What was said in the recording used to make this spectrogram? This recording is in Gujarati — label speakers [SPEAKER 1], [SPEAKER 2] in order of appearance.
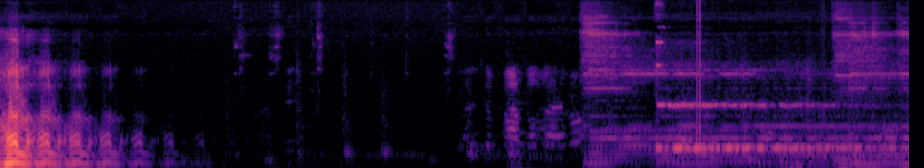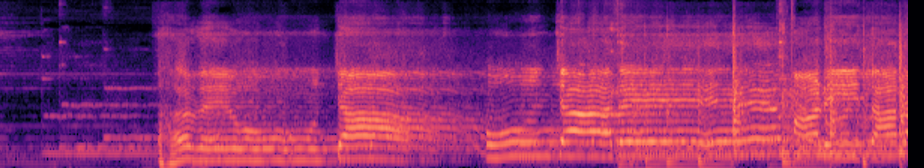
[SPEAKER 1] હલો. હરે ઊંચા ઊંચા રે મારી તાર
